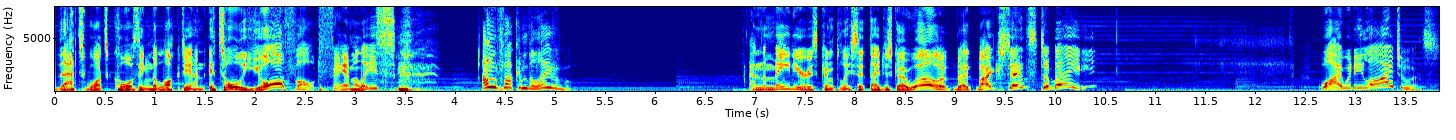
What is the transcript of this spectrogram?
that's what's causing the lockdown. It's all your fault, families. Unfucking believable. And the media is complicit. They just go, well, it, it makes sense to me. Why would he lie to us?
